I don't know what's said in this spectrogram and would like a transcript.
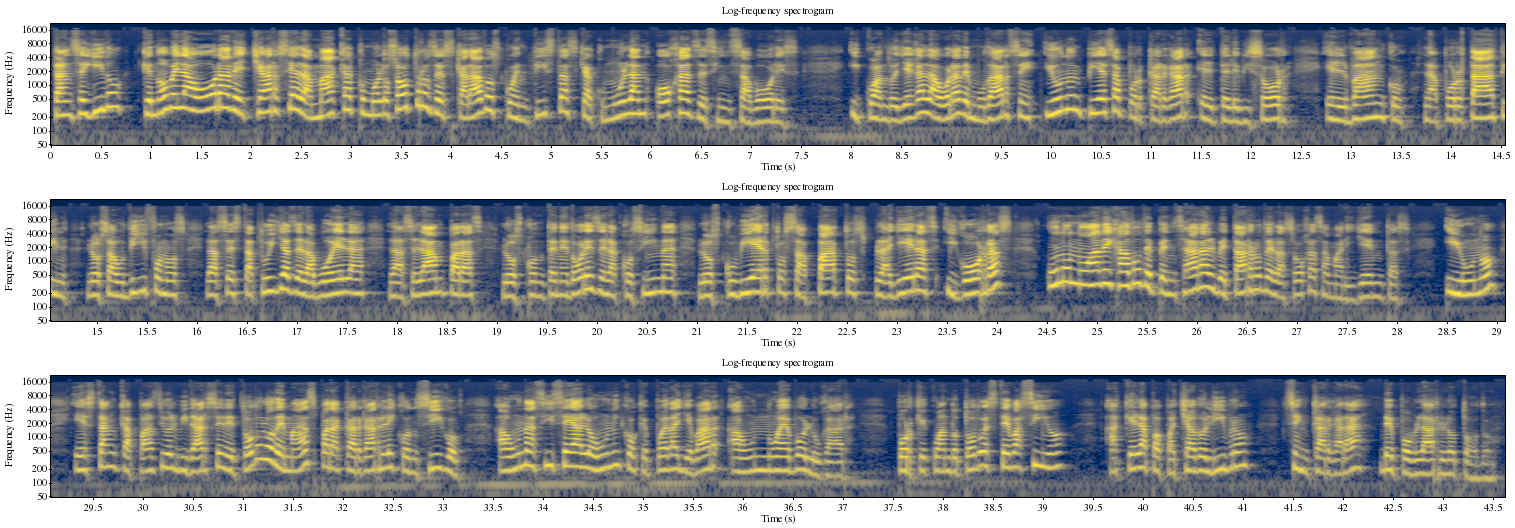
tan seguido que no ve la hora de echarse a la hamaca como los otros descarados cuentistas que acumulan hojas de sinsabores. Y cuando llega la hora de mudarse y uno empieza por cargar el televisor, el banco, la portátil, los audífonos, las estatuillas de la abuela, las lámparas, los contenedores de la cocina, los cubiertos, zapatos, playeras y gorras, uno no ha dejado de pensar al betarro de las hojas amarillentas y uno es tan capaz de olvidarse de todo lo demás para cargarle consigo, aun así sea lo único que pueda llevar a un nuevo lugar, porque cuando todo esté vacío, aquel apapachado libro se encargará de poblarlo todo.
